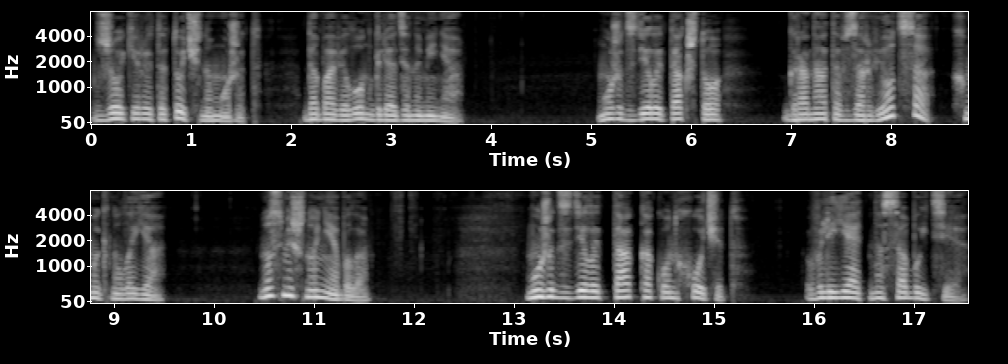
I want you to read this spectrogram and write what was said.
«Джокер это точно может», — добавил он, глядя на меня. «Может сделать так, что граната взорвется?» — хмыкнула я. Но смешно не было. «Может сделать так, как он хочет, влиять на события».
